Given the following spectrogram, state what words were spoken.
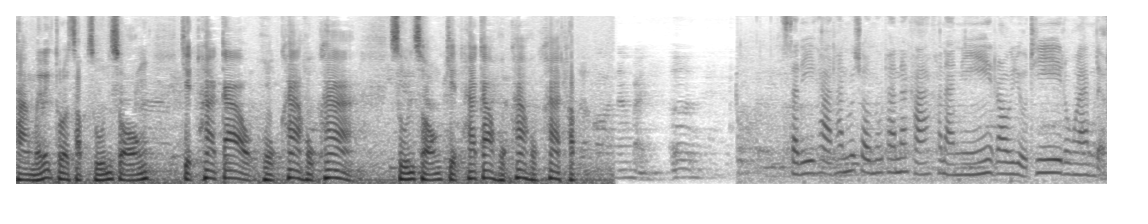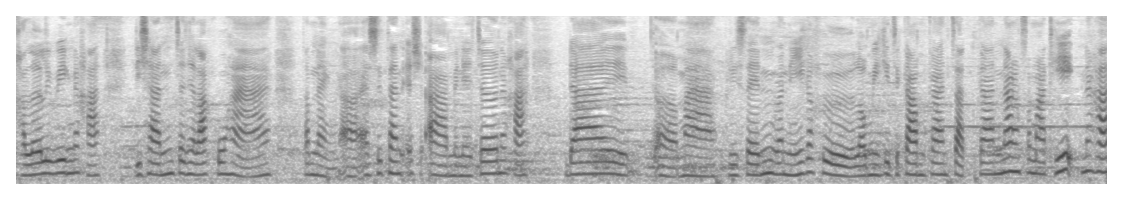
ทางหมายเลขโทรศัพท์ 02 759 6565 02 759 6565 ครับ สวัสดีค่ะ ท่านผู้ชมทุกท่านนะคะ ขณะนี้เราอยู่ที่โรงแรม The Color Living นะคะ ดิฉันจัญลักษณ์คูหา ตำแหน่งเอ่อ Assistant HR Manager นะคะ ได้มาพรีเซนต์วันนี้ก็คือเรามีกิจกรรมการจัดการนั่งสมาธินะคะ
